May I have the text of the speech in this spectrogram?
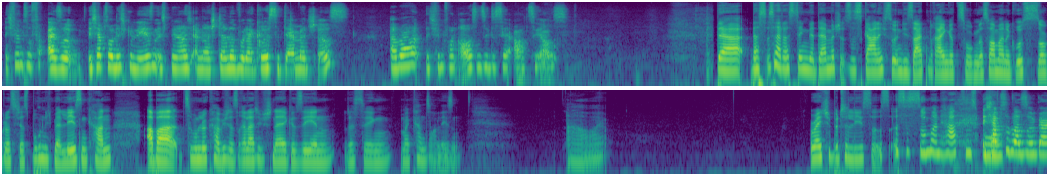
Ich finde so, also ich habe es noch nicht gelesen, ich bin noch nicht an der Stelle, wo der größte Damage ist. Aber ich finde, von außen sieht es sehr artsy aus. Der, das ist ja das Ding, der Damage ist es gar nicht so in die Seiten reingezogen. Das war meine größte Sorge, dass ich das Buch nicht mehr lesen kann. Aber zum Glück habe ich das relativ schnell gesehen. Deswegen, man kann es auch lesen. Aber ja. Rachel, bitte lies es. Es ist so mein Herzensbuch. Ich habe es aber sogar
